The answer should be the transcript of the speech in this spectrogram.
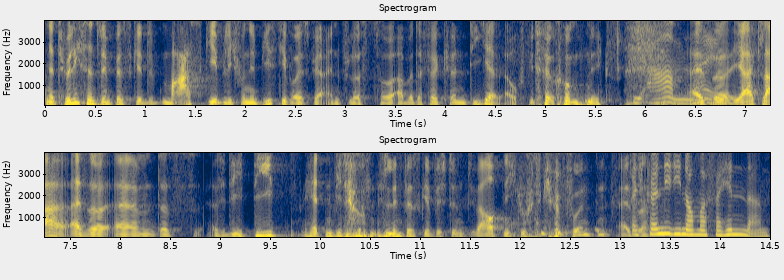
Natürlich sind Limp Bizkit maßgeblich von den Beastie Boys beeinflusst, so, aber dafür können die ja auch wiederum nichts. Die Armen, Also nein. ja klar, also ähm, das, also die, die hätten wiederum Limp Bizkit bestimmt überhaupt nicht gut gefunden. Also, Vielleicht können die die noch mal verhindern.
